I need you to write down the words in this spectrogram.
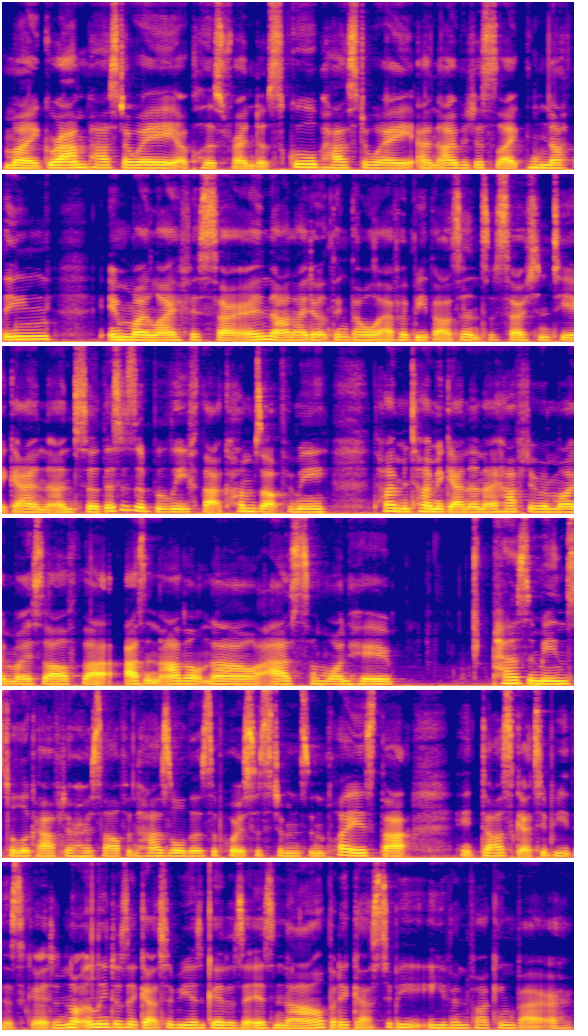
my grand passed away, a close friend at school passed away, and I was just like, nothing in my life is certain, and I don't think there will ever be that sense of certainty again. And so, this is a belief that comes up for me time and time again, and I have to remind myself that as an adult now, as someone who has the means to look after herself and has all the support systems in place that it does get to be this good. And not only does it get to be as good as it is now but it gets to be even fucking better.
